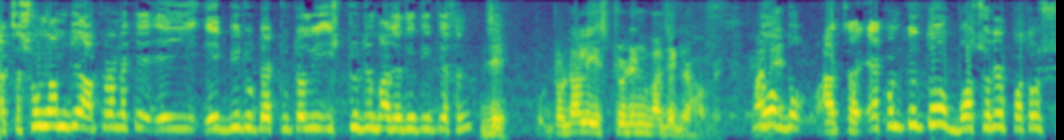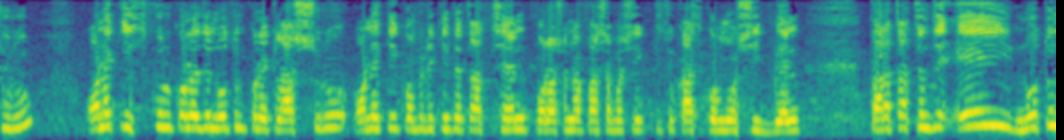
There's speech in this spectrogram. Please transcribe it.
আচ্ছা শুনলাম যে আপনারা নাকি এই এই ভিডিওটা টোটালি স্টুডেন্ট বাজেট দিয়ে দিতেছেন। জি টোটালি স্টুডেন্ট বাজেটের হবে। মানে আচ্ছা এখন কিন্তু বছরের প্রথম শুরু। অনেক স্কুল কলেজে নতুন করে ক্লাস শুরু। অনেকেই কম্পিউটার কিনতে চাচ্ছেন পড়াশোনার পাশাপাশি কিছু কাজকর্ম শিখবেন। তারা চাচ্ছেন যে এই নতুন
